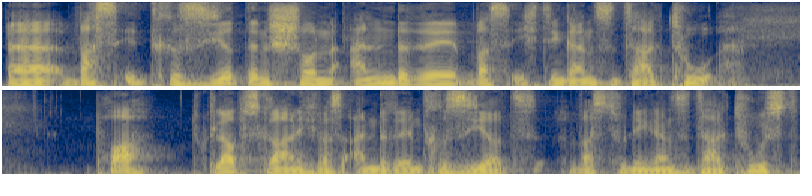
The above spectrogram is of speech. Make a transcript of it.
äh, was interessiert denn schon andere, was ich den ganzen Tag tue? Boah, glaubst gar nicht, was andere interessiert, was du den ganzen Tag tust.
